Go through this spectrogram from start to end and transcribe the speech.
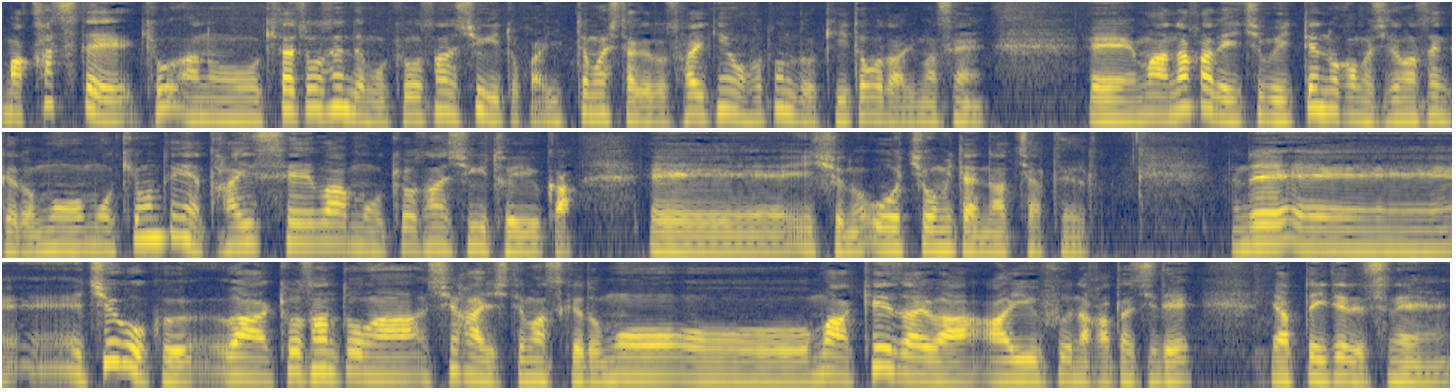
まあ、かつてあの北朝鮮でも共産主義とか言ってましたけど最近はほとんど聞いたことありません、えー、まあ中で一部言ってるのかもしれませんけどももう基本的には体制はもう共産主義というか、えー、一種の王朝みたいになっちゃってると。で、えー、中国は共産党が支配してますけども、まあ、経済はああいうふうな形でやっていてですね、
